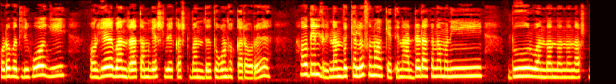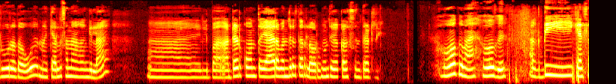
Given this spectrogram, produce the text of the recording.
ಕೊಡೋ ಬದ್ಲಿ ಹೋಗಿ. ಅವ್ರು ಹೇಳಿ ಬಂದ್ರೆ ತಮ್ಗೆ ಎಷ್ಟು ಬೇಕಷ್ಟು ಬಂದು ತೊಗೊಂಡು ಹೋಗ್ತಾರ ಅವ್ರು. ಹೌದಿಲ್ರಿ ನಂದು ಕೆಲಸನೂ ಆಕೈತಿ. ನಾ ಅಡ್ಡಾಡಕ ನಮ್ಮ ಮನೆ ದೂರ ಒಂದೊಂದೊಂದೊಂದು ಒಂದೊಂದು ಅಷ್ಟು ದೂರ ಅದಾವು. ನನ್ನ ಕೆಲಸನ ಆಗಂಗಿಲ್ಲ. ಇಲ್ಲಿ ಬ ಅಡ್ಡಾಡ್ಕೊಂತ ಯಾರು ಬಂದಿರ್ತಾರಲ್ಲ ಅವ್ರ ಮುಂದೆ ಹೇಳಿ ಕಳ್ಸಿನ ತಡ್ರಿ ಹೋಗುವ, ಹೋಗು. ಅಗ್ದಿ ಕೆಲಸ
